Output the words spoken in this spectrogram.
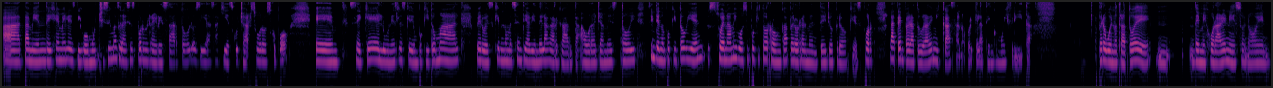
Ah, también déjenme, les digo, muchísimas gracias por regresar todos los días aquí a escuchar su horóscopo. Em, sé que el lunes les quedé un poquito mal, pero es que no me sentía bien de la garganta. Ahora ya me estoy sintiendo un poquito bien. Suena mi voz un poquito ronca, pero realmente yo creo que es por la temperatura de mi casa, ¿no? Porque la tengo muy frita. Pero bueno, trato de mm, de mejorar en eso, ¿no? En,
